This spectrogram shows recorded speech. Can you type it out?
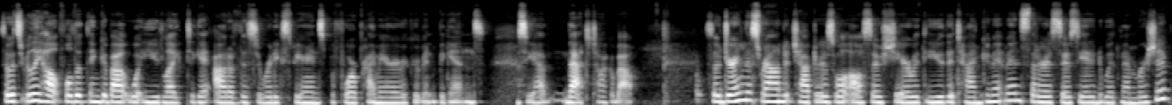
So it's really helpful to think about what you'd like to get out of the sorority experience before primary recruitment begins. So you have that to talk about. So during this round, chapters will also share with you the time commitments that are associated with membership,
